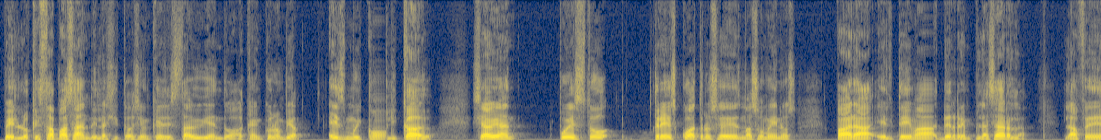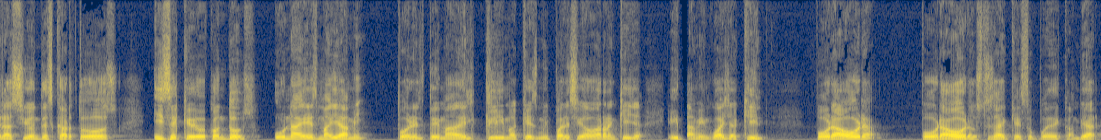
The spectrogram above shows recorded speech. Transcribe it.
Pero lo que está pasando y la situación que se está viviendo acá en Colombia es muy complicado. Se habían puesto tres, cuatro sedes más o menos para el tema de reemplazarla. La federación descartó dos y se quedó con dos. Una es Miami, por el tema del clima que es muy parecido a Barranquilla, y también Guayaquil. Por ahora, por ahora, usted sabe que esto puede cambiar.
